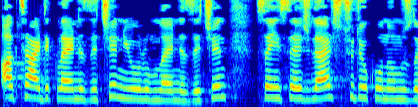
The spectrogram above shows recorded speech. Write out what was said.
Aktardıklarınız için, yorumlarınız için. Sayın seyirciler, stüdyo konuğumuzda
